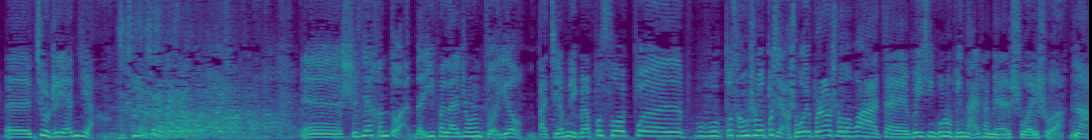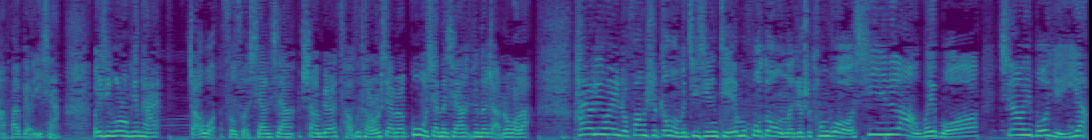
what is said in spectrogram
呃就职演讲。嗯，时间很短的，一分来钟左右，把节目里边不说不不不不曾说不想说也不让说的话，在微信公众平台上面说一说，那发表一下。微信公众平台找我，搜索“香香”，上边草字头，下边故乡的乡，就能找着我了。还有另外一种方式跟我们进行节目互动，那就是通过新浪微博，新浪微博也一样，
